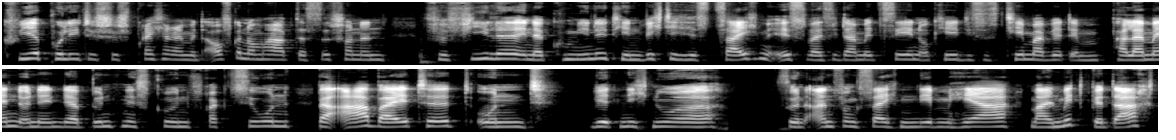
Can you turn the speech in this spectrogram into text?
queer-politische Sprecherin mit aufgenommen habe, dass das schon ein, für viele in der Community ein wichtiges Zeichen ist, weil sie damit sehen, okay, dieses Thema wird im Parlament und in der bündnisgrünen Fraktion bearbeitet und wird nicht nur so in Anführungszeichen nebenher mal mitgedacht.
